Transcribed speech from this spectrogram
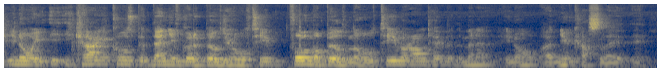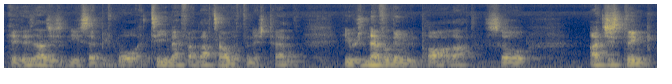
you know, he, he can't get goals, but then you've got to build your whole team. Fulham are building the whole team around him at the minute. You know, at Newcastle, it, it, is, as you, you said before, a team effort. That's how they finished 10th. He was never going to be part of that. So I just think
